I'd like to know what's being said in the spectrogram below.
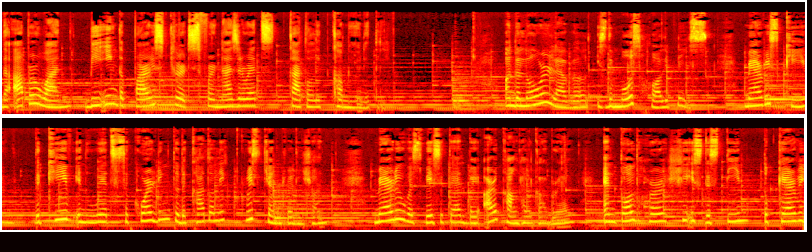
the upper one being the parish church for Nazareth's Catholic community. On the lower level is the most holy place, Mary's Cave, the cave in which, according to the Catholic Christian tradition, Mary was visited by Archangel Gabriel and told her she is destined to carry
